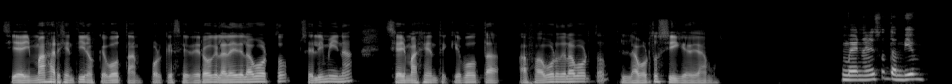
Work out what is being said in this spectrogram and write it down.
Si hay más argentinos que votan porque se derogue la ley del aborto, se elimina. Si hay más gente que vota a favor del aborto, el aborto sigue, digamos. Bueno, eso también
